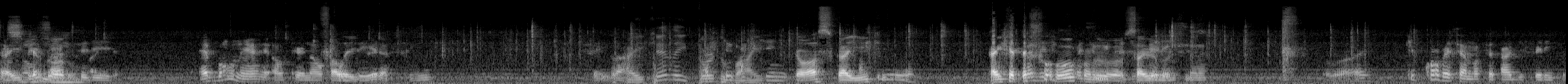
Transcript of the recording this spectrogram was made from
Aí só que é bom. Seria... É bom, né? Alternar o poder, assim. Sei O lá. Kaique é eleitor do Biden. que- Nossa, Kaique. Kaique até chorou quando saiu a notícia. né? Tipo, qual vai ser a, nossa, a diferença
